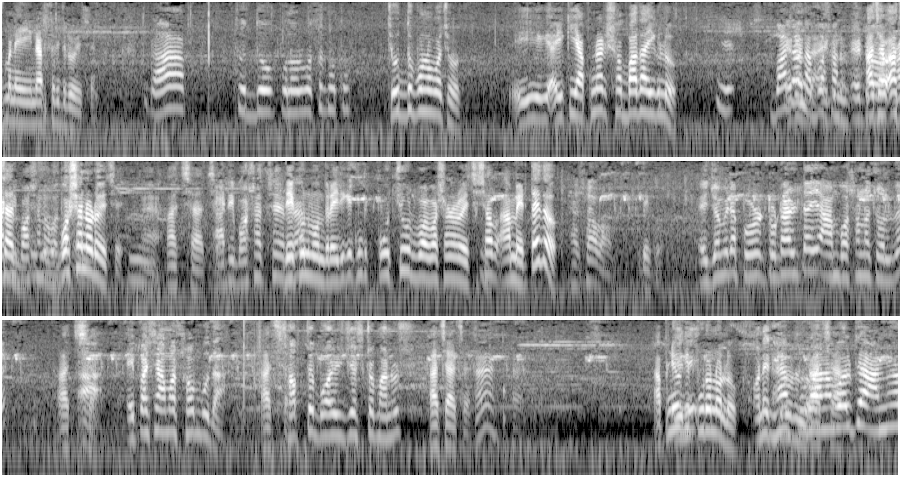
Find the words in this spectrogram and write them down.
মানে এই নার্সারিতে রয়েছেন? চোদ্দ পনেরো বছর মতো। চোদ্দ পনেরো বছর। এই এই কি আপনার সব বাধা এগুলো? আচ্ছা আচ্ছা বসানো বসানো রয়েছে। হ্যাঁ, আচ্ছা আচ্ছা। আটি বসাচ্ছে দেখুন বন্ধুরা এইদিকে কিন্তু প্রচুর বসানো রয়েছে সব আমের তাই তো? হ্যাঁ সব আম। দেখুন। এই জমিটা পুরো টোটালটাই আম বসানো চলবে। আচ্ছা। এই পাশে আমার শম্ভুদা। আচ্ছা। সবচেয়ে বয়োজ্যেষ্ঠ মানুষ। আচ্ছা আচ্ছা। হ্যাঁ। আপনিও কি পুরনো লোক? অনেক হ্যাঁ পুরনো আচ্ছা। বলতে আমিও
